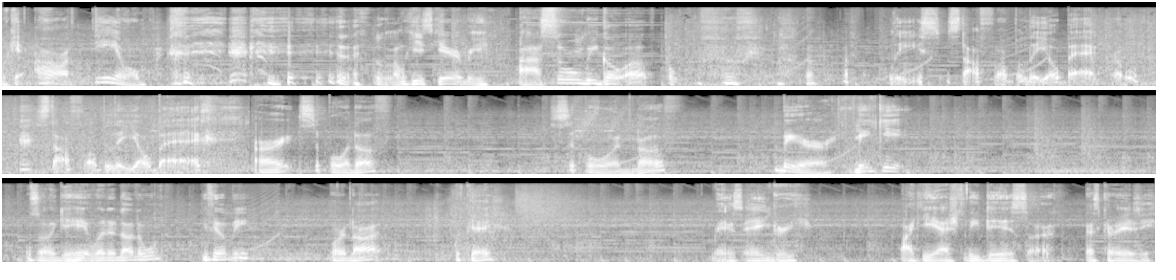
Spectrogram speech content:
Okay. Oh, damn. He scared me. I assume we go up. Please stop fumbling your bag, bro. Stop fumbling your bag. All right, simple enough. Simple enough. Beer, make it. So I get hit with another one. You feel me? Or not? Okay. Man's angry. Like he actually did, son. That's crazy.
